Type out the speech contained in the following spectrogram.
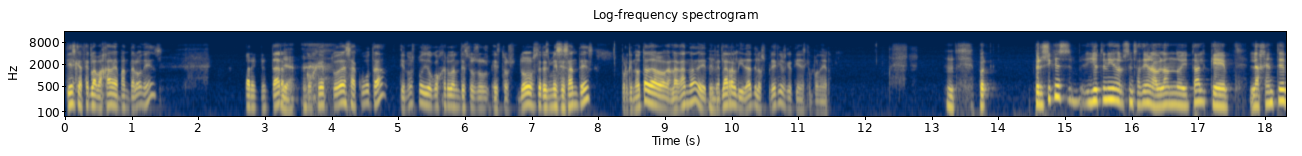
tienes que hacer la bajada de pantalones para intentar coger toda esa cuota que no has podido coger durante estos dos, estos dos tres meses antes porque no te ha dado la gana de, mm. ver la realidad de los precios que tienes que poner. Mm. Pero, sí que es, yo he tenido la sensación hablando y tal que la gente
